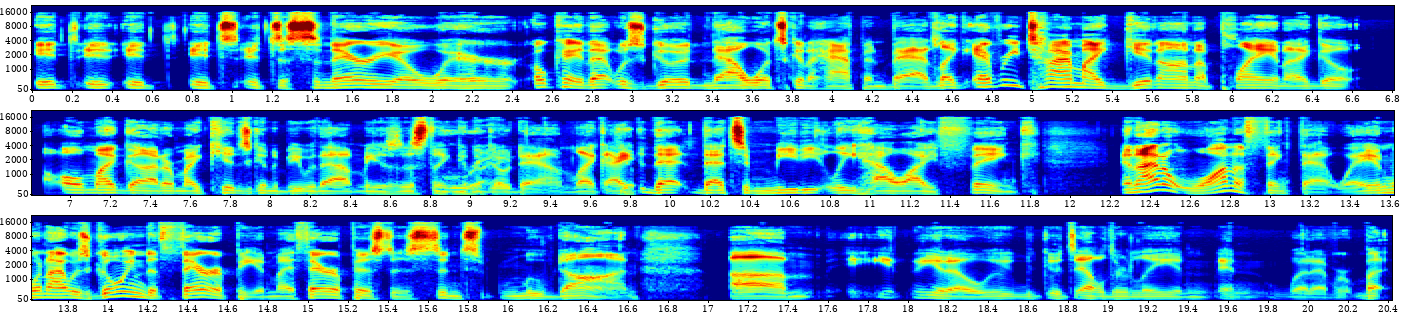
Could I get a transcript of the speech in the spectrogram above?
it, it it it's it's a scenario where okay, that was good. Now what's going to happen bad? Like every time I get on a plane, I go, oh my god, are my kids going to be without me? Is this thing going to go down? Like I that that's immediately how I think. And I don't want to think that way. And when I was going to therapy, and my therapist has since moved on, um, you, you know, it's elderly and, and whatever. But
